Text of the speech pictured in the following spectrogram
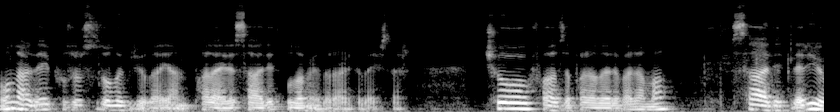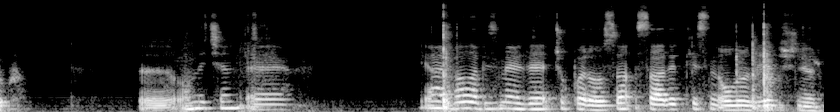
Onlar da hep huzursuz olabiliyorlar. Yani parayla saadet bulamıyorlar arkadaşlar. Çok fazla paraları var ama saadetleri yok. Ee, onun için e, yani valla bizim evde çok para olsa saadet kesin olur diye düşünüyorum.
